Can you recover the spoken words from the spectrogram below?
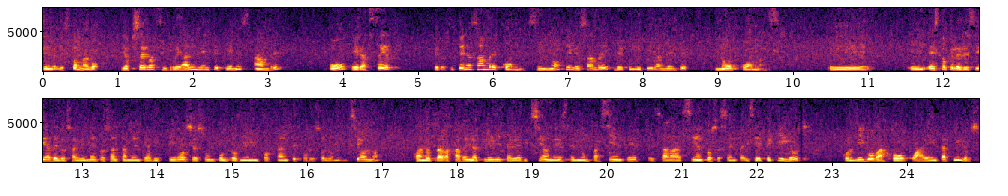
el, en el estómago, y observa si realmente tienes hambre o era sed. Pero si tienes hambre, come. Si no tienes hambre, definitivamente no comas. Eh, esto que le decía de los alimentos altamente adictivos es un punto bien importante, por eso lo menciono. Cuando trabajaba en la clínica de adicciones, tenía un paciente, pesaba 167 kilos, conmigo bajó 40 kilos,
